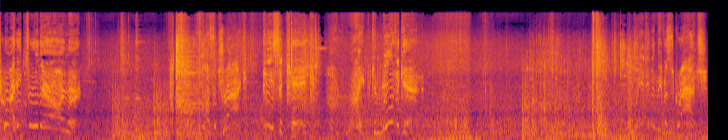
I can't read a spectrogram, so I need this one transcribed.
Straight through their armor! Lost the track! Piece of cake! Alright, we can move again! We didn't even leave a scratch!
